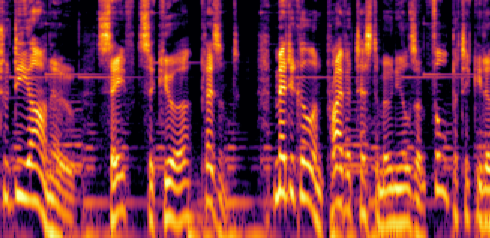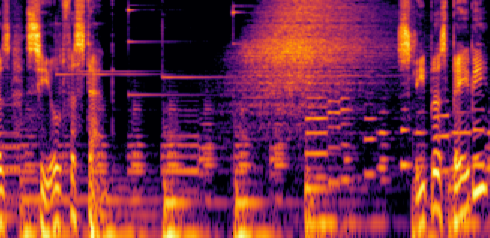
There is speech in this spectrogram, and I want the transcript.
to Diano. Safe, secure, pleasant. Medical and private testimonials and full particulars sealed for stamp. Sleepless baby?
